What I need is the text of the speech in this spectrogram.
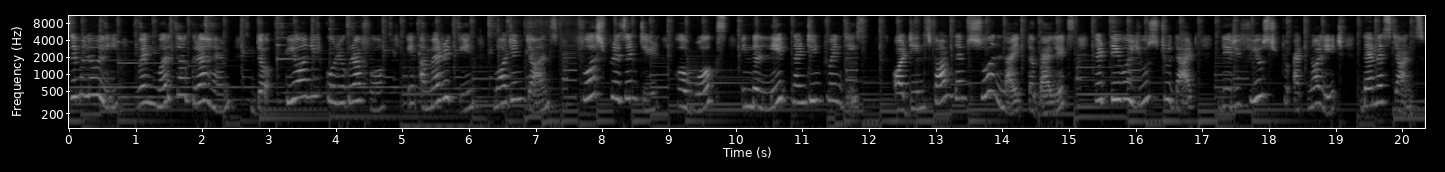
Similarly, when Martha Graham, the pioneer choreographer in American modern dance, first presented her works in the late 1920s. Audience found them so unlike the ballets that they were used to that they refused to acknowledge them as dance.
